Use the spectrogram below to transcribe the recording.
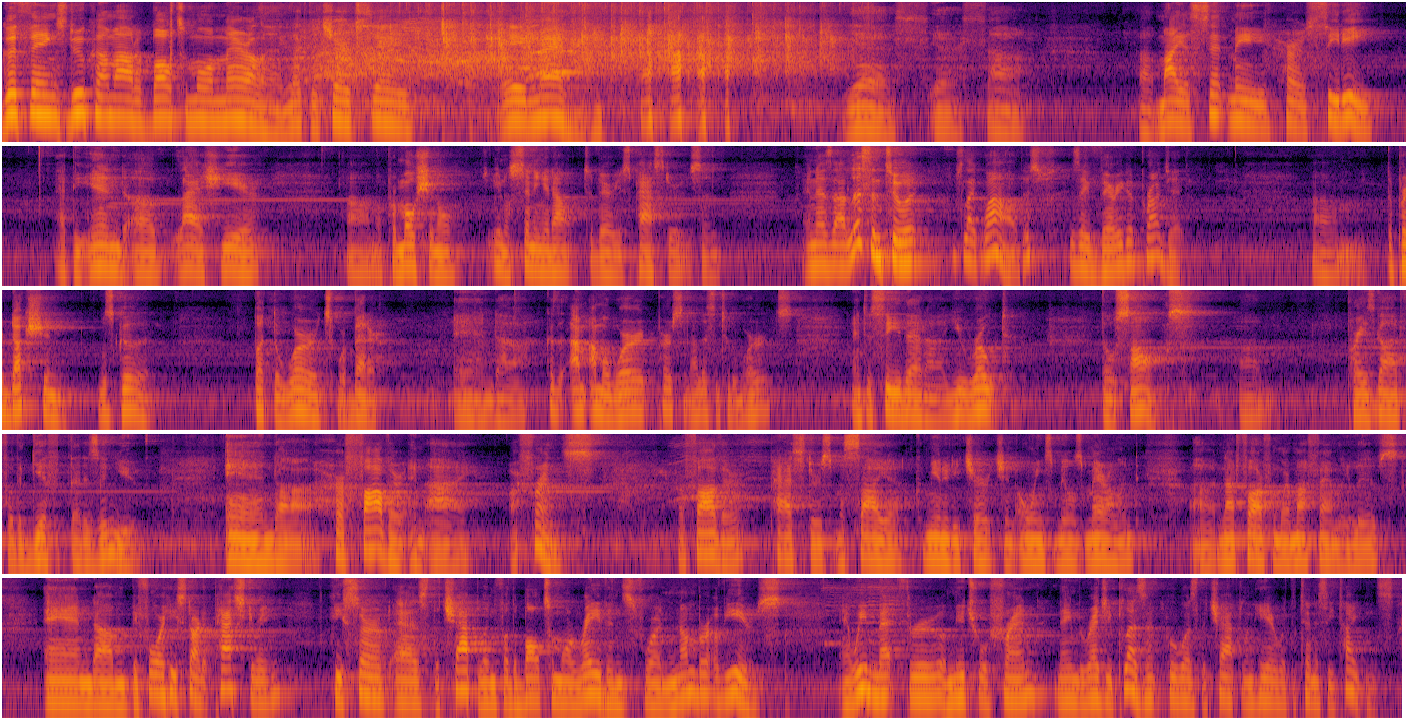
Good things do come out of Baltimore, Maryland. Let the church say, Amen. yes, yes. Uh, uh, Maya sent me her CD at the end of last year, um, a promotional, you know, sending it out to various pastors. And, and as I listened to it, I was like, wow, this is a very good project. Um, the production was good but the words were better. And because uh, I'm, I'm, a word person, I listen to the words. And to see that uh, you wrote those songs, um, praise God for the gift that is in you. And uh, her father and I are friends. Her father pastors Messiah Community Church in Owings Mills, Maryland, uh, not far from where my family lives. And um, before he started pastoring, he served as the chaplain for the Baltimore Ravens for a number of years. And we met through a mutual friend named Reggie Pleasant, who was the chaplain here with the Tennessee Titans.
